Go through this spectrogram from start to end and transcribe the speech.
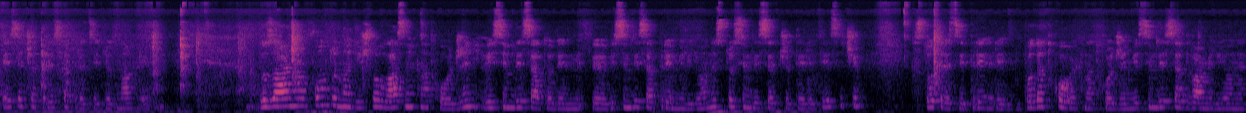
тисяча 331 гривень. До загального фонду надійшло власних надходжень 81, е, 83 мільйони 174 тисячі 133 гривень. Податкових надходжень 82 мільйони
